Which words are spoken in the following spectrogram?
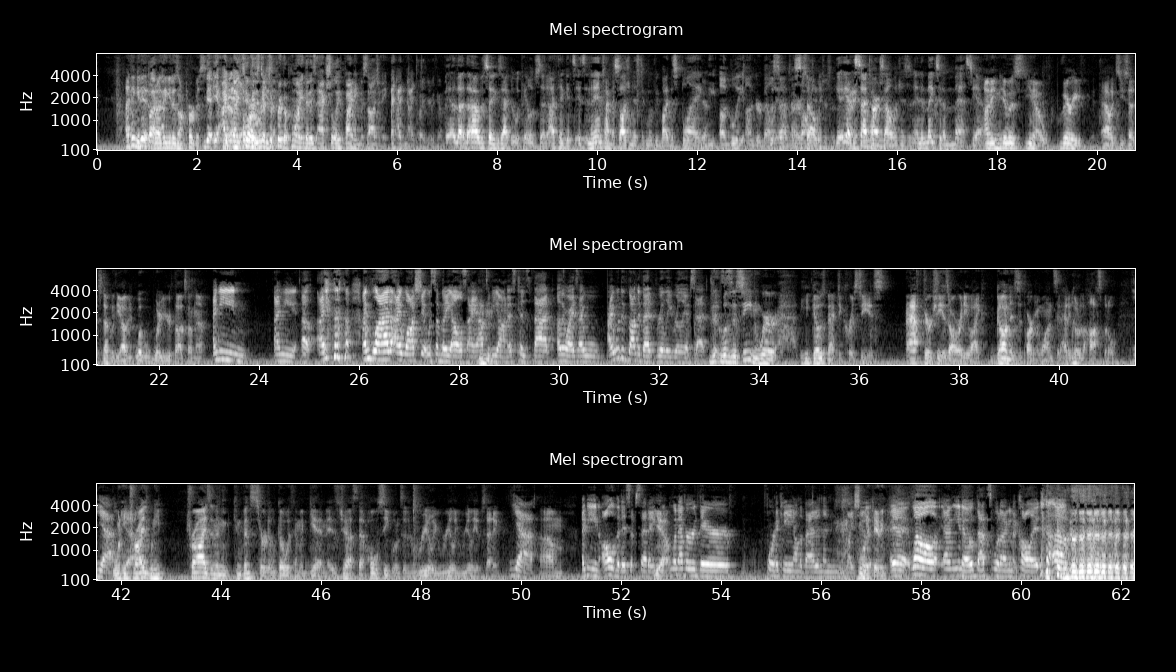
I think it is, but, But I think it is on purpose. Yeah, yeah, I, And I, for too, a 'cause to- to prove a point that is actually fighting misogyny. I, I, I totally agree with you on that. Yeah, that, that- I would say exactly what Caleb said. I think it's it's an anti-misogynistic movie by displaying Yeah. the ugly underbelly The satire of misogyny. salvages it. Yeah, yeah, the Right. satire salvages it, and it makes it a mess. Yeah, I mean, it was you know very. Alex, you said it stuck with you. What What are your thoughts on that? I mean, I mean, uh, I I'm glad I watched it with somebody else. I have to Mhm. be honest, because that otherwise I will I would have gone to bed really really upset. The, was the scene where he goes back to Christie's after she has already like gone to his apartment once and had to go to the hospital. Yeah. When he Yeah. tries, when he tries and then convinces her to go with him again, is just that whole sequence is really, really, really upsetting. Yeah. Um, I mean, all of it is upsetting. Yeah. Whenever they're fornicating on the bed and then like she, Fornicating. Uh, well, um, you know that's what I'm gonna call it. um,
